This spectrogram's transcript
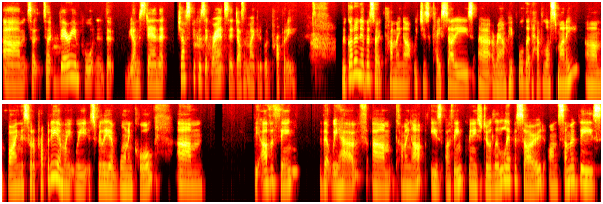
Um, so, so very important that you understand that just because the grant's there doesn't make it a good property. We've got an episode coming up, which is case studies uh, around people that have lost money um, buying this sort of property, and we, we it's really a warning call. Um, the other thing that we have um, coming up is I think we need to do a little episode on some of these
